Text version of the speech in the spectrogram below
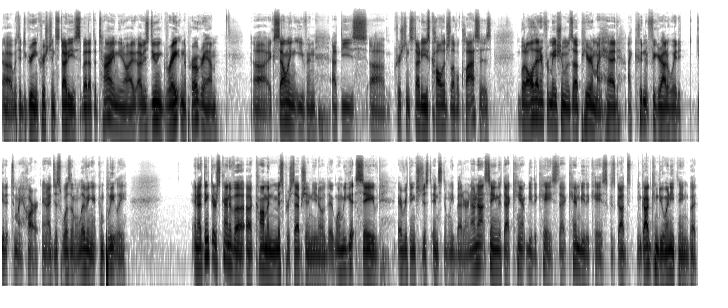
uh, with a degree in Christian studies. But at the time, you know, I, I was doing great in the program, uh, excelling even at these uh, Christian studies college level classes. But all that information was up here in my head. I couldn't figure out a way to get it to my heart, and I just wasn't living it completely. And I think there's kind of a, a common misperception, you know, that when we get saved, everything's just instantly better. And I'm not saying that that can't be the case. That can be the case because God God can do anything, but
